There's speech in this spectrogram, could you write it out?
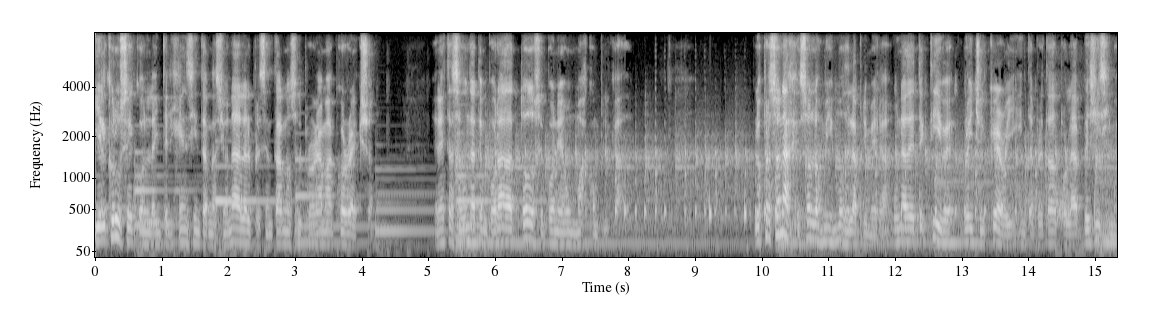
y el cruce con la inteligencia internacional al presentarnos el programa Correction. En esta segunda temporada todo se pone aún más complicado. Los personajes son los mismos de la primera, una detective, Rachel Carey, interpretada por la bellísima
